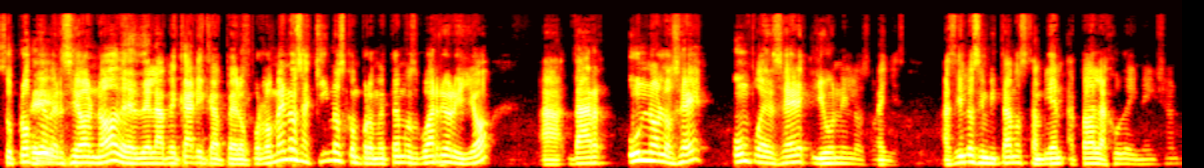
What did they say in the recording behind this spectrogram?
su propia versión, ¿no? De, la mecánica, pero por lo menos aquí nos comprometemos, Warrior y yo, a dar un no lo sé, un puede ser y un y los sueñes. Así los invitamos también a toda la Juday Nation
